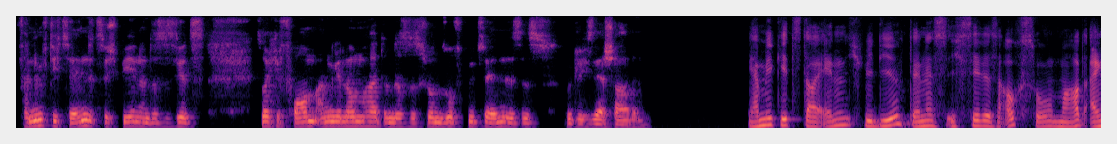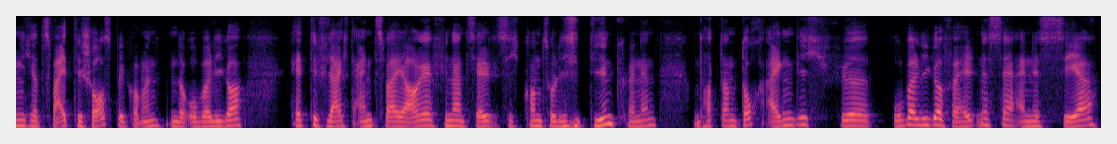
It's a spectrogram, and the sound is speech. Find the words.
vernünftig zu Ende zu spielen. Und dass es jetzt solche Formen angenommen hat und dass es schon so früh zu Ende ist, ist wirklich sehr schade. Ja, mir geht's da ähnlich wie dir, Dennis. Ich sehe das auch so. Man hat eigentlich eine zweite Chance bekommen in der Oberliga, hätte vielleicht ein, zwei Jahre finanziell sich konsolidieren können und hat dann doch eigentlich für Oberliga-Verhältnisse eine sehr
